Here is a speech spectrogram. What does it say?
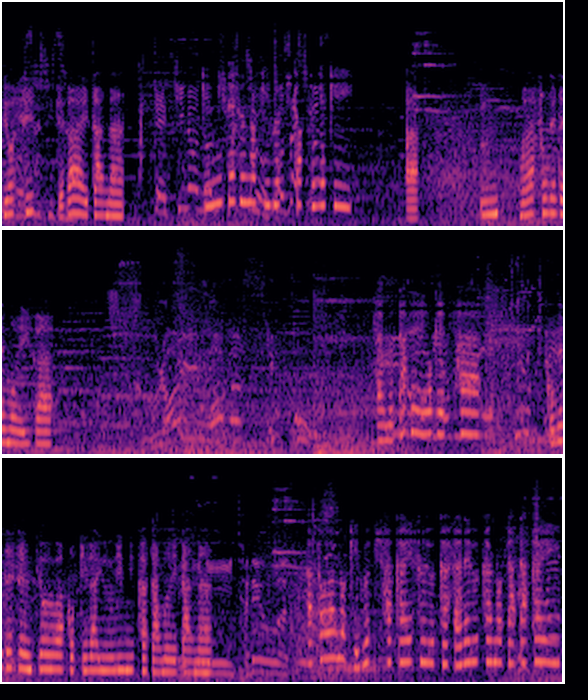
れよし、手が空いたな。気にせずの木口突撃。あ、うん、まあそれでもいいが。サムタ勢を撃破。これで戦況はこちら有利に傾いたな。あとはの木口破壊するかされるかの戦い。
